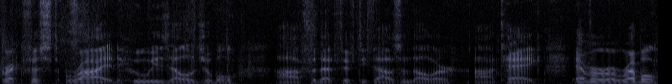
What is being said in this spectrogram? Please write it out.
Breakfast Ride, who is eligible uh, for that $50,000 uh, tag. Ever a Rebel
